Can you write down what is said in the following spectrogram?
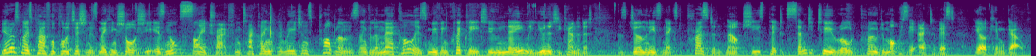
Europe's most powerful politician is making sure she is not sidetracked from tackling the region's problems. Angela Merkel is moving quickly to name a unity candidate as Germany's next president. Now, she's picked 72-year-old pro-democracy activist Joachim Gauck.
